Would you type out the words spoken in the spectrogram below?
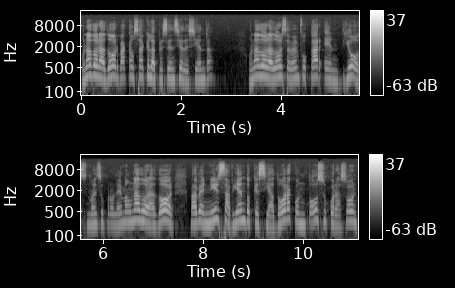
Un adorador va a causar que la presencia descienda, un adorador se va a enfocar en Dios, no en su problema. Un adorador va a venir sabiendo que si adora con todo su corazón,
